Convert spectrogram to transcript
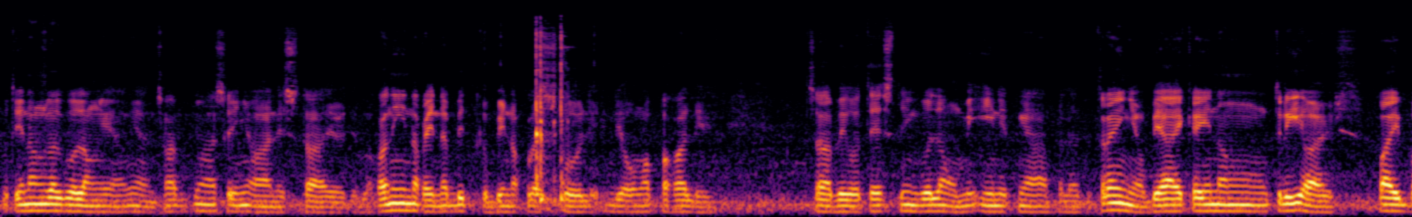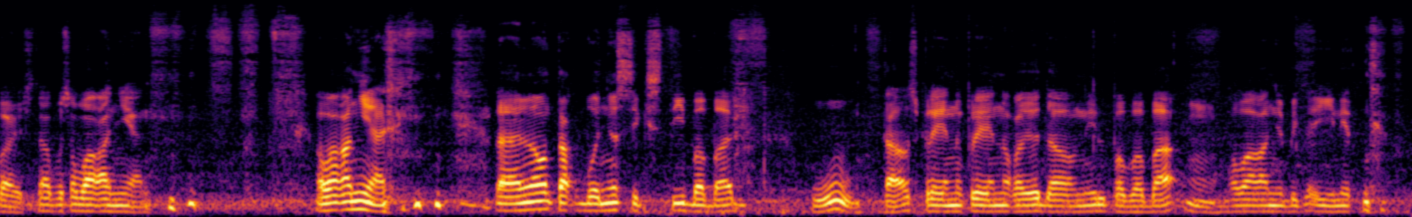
So, tinanggal ko lang yan. yan. Sabi ko nga sa inyo, honest tayo. Di ba? Kanina kay nabit ko, binaklas ko ulit. Hindi ako mapakali. Sabi ko, testing ko lang, umiinit nga pala. Try nyo, biyahe kayo ng 3 hours, 5 hours, tapos hawakan yan. hawakan yan. Lalo na kung takbo nyo 60 babad. Woo, tapos preno-preno kayo, downhill, pababa. Hmm, hawakan nyo bigla init.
